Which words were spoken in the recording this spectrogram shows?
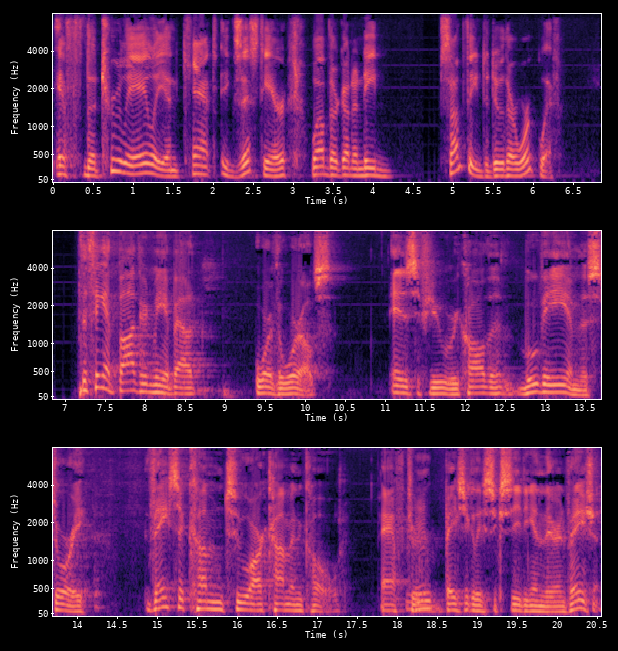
if the truly alien can't exist here, well, they're going to need something to do their work with. The thing that bothered me about War of the Worlds is, if you recall the movie and the story, they succumbed to our common cold after mm-hmm. basically succeeding in their invasion.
